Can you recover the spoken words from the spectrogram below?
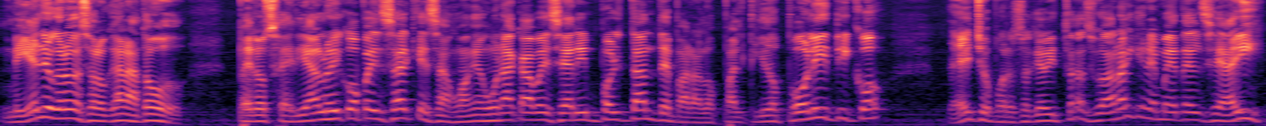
Miguel yo creo que se lo gana todo, pero sería lógico pensar que San Juan es una cabecera importante para los partidos políticos. De hecho, por eso es que Victoria Ciudadana quiere meterse ahí.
